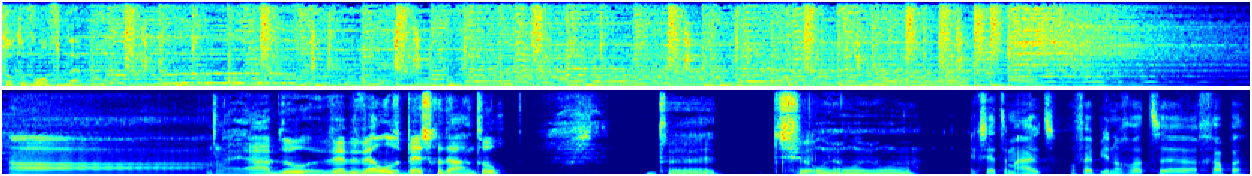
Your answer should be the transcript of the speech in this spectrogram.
Tot de volgende. Ah. Nou ja, ik bedoel, we hebben wel ons best gedaan, toch? De, jongen, jongen, jongen. Ik zet hem uit. Of heb je nog wat uh, grappen?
